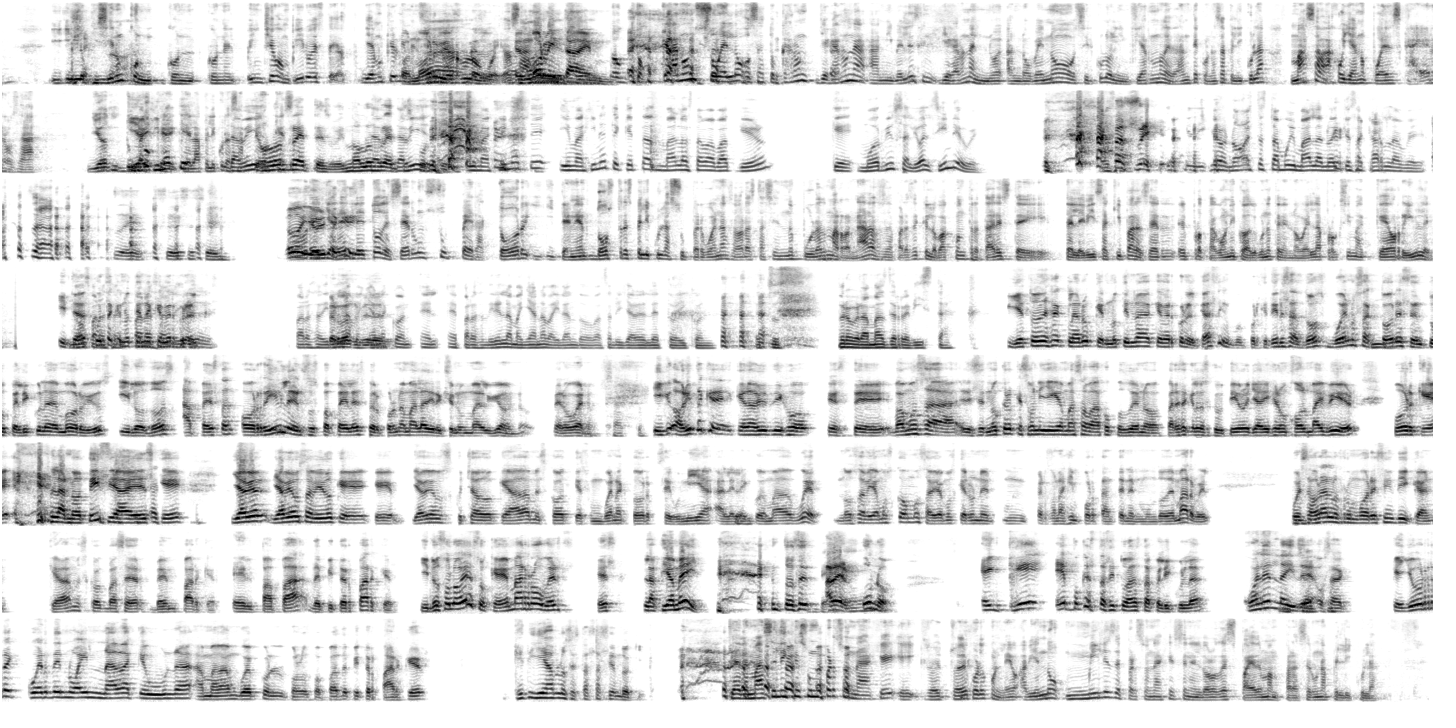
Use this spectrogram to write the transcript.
Y, lo que hicieron con, con, con, el pinche vampiro este, ya no quiero ni mencionarlo, güey. O sea, Morbid Time. tocaron suelo, o sea, tocaron, llegaron a, niveles, llegaron al, al, noveno círculo del infierno de Dante con esa película. Más abajo ya no puedes caer, o sea. Yo dudo que, que, la película David, sea No los retes, güey, no los retes. David, imagínate, imagínate qué tan mala estaba Batgirl que Morbius salió al cine, güey. sí. Y dijeron, no, esta está muy mala, no hay que sacarla, güey. o sea. Sí, sí, sí, sí. No, y Jared Leto de ser un super actor y, tener dos, tres películas súper buenas, ahora está haciendo puras marranadas. O sea, parece que lo va a contratar este Televisa aquí para ser el protagónico de alguna telenovela próxima. Qué horrible. Y te das cuenta que no tiene que ver con el. Para salir en la mañana con el, eh, para salir en la mañana bailando, va a salir Jared Leto ahí con estos programas de revista. Y esto deja claro que no tiene nada que ver con el casting, porque tienes a dos buenos actores en tu película de Morbius y los dos apestan horrible en sus papeles, pero por una mala dirección, un mal guion, ¿no? Pero bueno. Exacto. Y ahorita que, que, David dijo, este, vamos a, dice, no creo que Sony llegue más abajo, pues bueno, parece que los ejecutivos ya dijeron hold my beer, porque la noticia es que ya, habíamos sabido que, ya habíamos escuchado que Adam Scott, que es un buen actor, se unía al elenco de Mad Web. No sabíamos cómo, sabíamos que era un, personaje importante en el mundo de Marvel. Pues ahora los rumores indican que Adam Scott va a ser Ben Parker, el papá de Peter Parker. Y no solo eso, que Emma Roberts es la tía May. Entonces, a ver, uno, ¿en qué época está situada esta película? ¿Cuál es la idea? O sea, que yo recuerde, no hay nada que una a Madame Web con, con los papás de Peter Parker. ¿Qué diablos estás haciendo aquí? Que además eliges un personaje, eh, estoy de acuerdo con Leo, habiendo miles de personajes en el lore de Spider-Man para hacer una película.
